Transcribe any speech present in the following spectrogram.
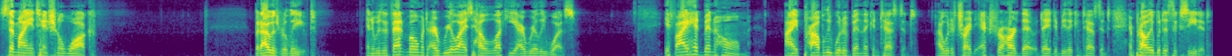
semi-intentional walk. But I was relieved. And it was at that moment I realized how lucky I really was. If I had been home, I probably would have been the contestant. I would have tried extra hard that day to be the contestant and probably would have succeeded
